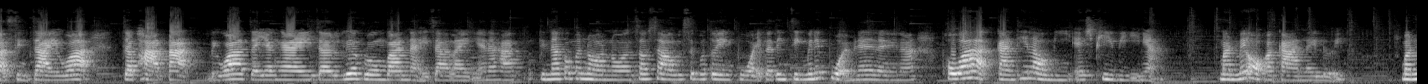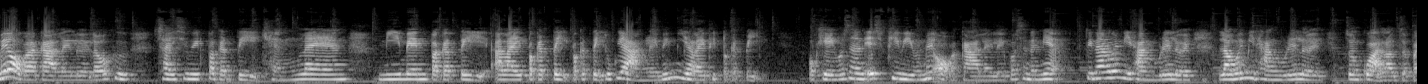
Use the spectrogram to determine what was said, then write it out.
ตัดสินใจว่าจะผ่าตัดหรือว่าจะยังไงจะเลือกโรงพยาบาลไหนจะอะไรเงี้ยนะคะติน่าก็มานอนนอนเศร้าๆรู้สึกว่าตัวเองป่วย แต่จริงๆ ไม่ได้ป่วยไม่ได้เลยนะ เพราะว่าการที่เรามี HPV เนี่ยมันไม่ออกอาการอะไรเลยมันไม่ออกอาการอะไรเลยแล้วก็คือใช้ชีวิตปกติแข็งแรง มีเมนปกติอะไรปกติปกติทุกอย่างเลยไม่มีอะไรผิดปกติ โอเค เพราะฉะนั้น HPV มันไม่ออกอาการอะไรเลย เพราะฉะนั้นเนี่ยตีน่าก็ไม่มีทางรู้ได้เลย เราไม่มีทางรู้ได้เลย จนกว่าเราจะไป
